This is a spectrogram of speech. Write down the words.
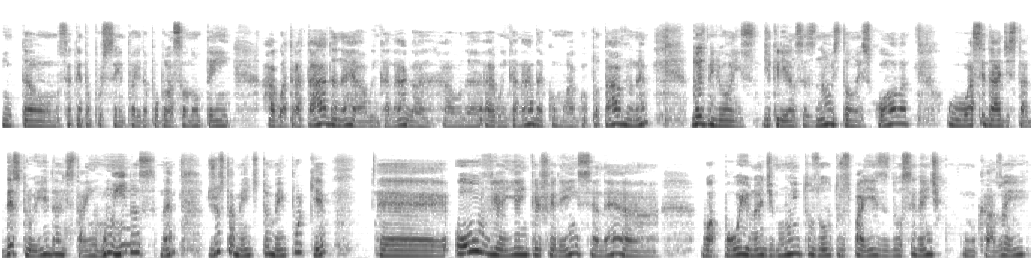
Então, 70% aí da população não tem água tratada, né? Água encanada, água encanada como água potável, né? 2 milhões de crianças não estão na escola, a cidade está destruída, está em ruínas, né? Justamente também porque é, houve aí a interferência, né, a, o apoio né, de muitos outros países do Ocidente, no caso aí,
